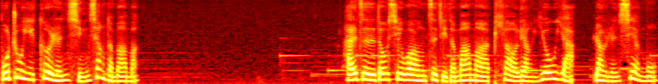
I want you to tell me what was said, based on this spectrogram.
不注意个人形象的妈妈。孩子都希望自己的妈妈漂亮优雅，让人羡慕。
